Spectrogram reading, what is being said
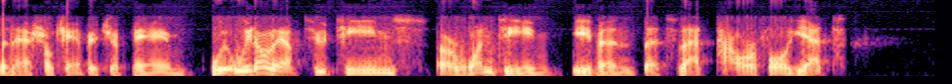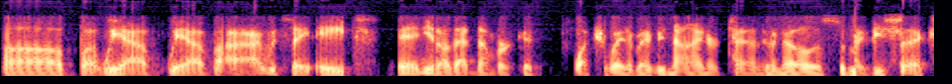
the national championship game. We, we don't have two teams or one team even that's that powerful yet. Uh, but we have we have I would say eight, and you know that number could fluctuate. It maybe nine or ten, who knows? Maybe six.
